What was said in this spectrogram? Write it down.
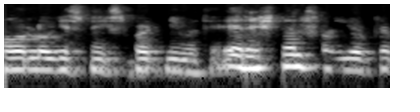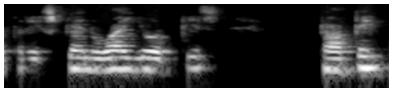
और लोग इसमें एक्सपर्ट नहीं होते। A rationale for your paper explain why your piece topic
